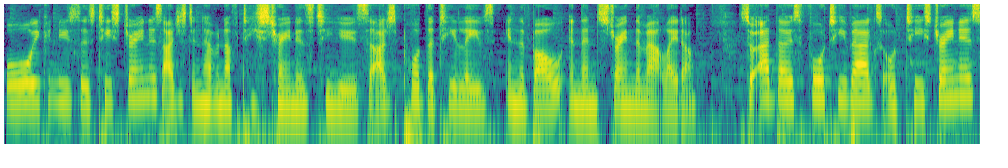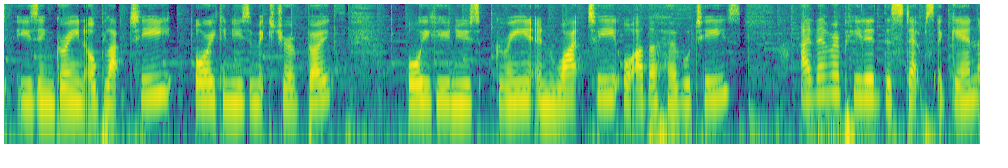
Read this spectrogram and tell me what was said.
or you can use those tea strainers. I just didn't have enough tea strainers to use, so I just poured the tea leaves in the bowl and then strained them out later. So add those four tea bags or tea strainers using green or black tea, or you can use a mixture of both, or you can use green and white tea or other herbal teas. I then repeated the steps again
